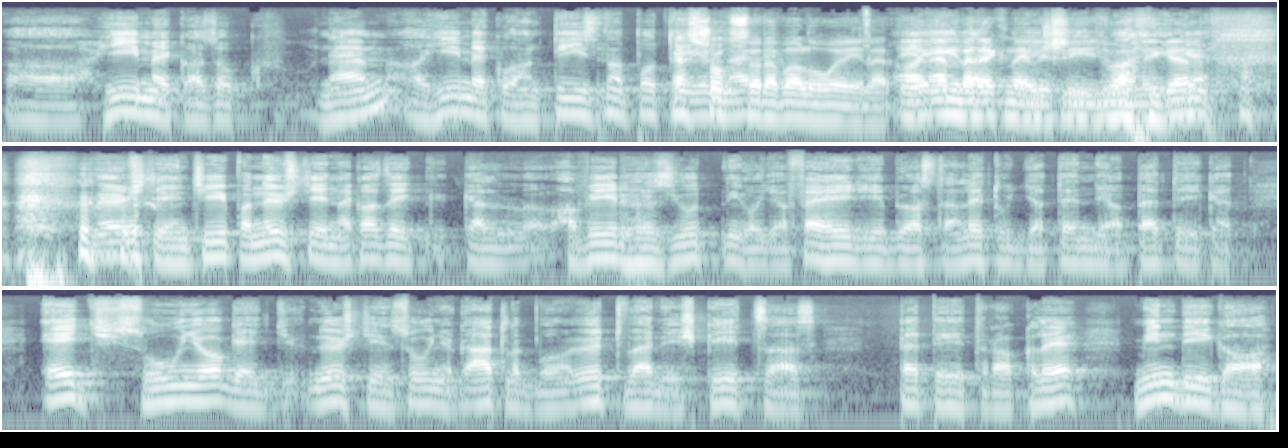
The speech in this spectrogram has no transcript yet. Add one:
a hímek azok nem, a hímek olyan tíz napot Ez élnek. sokszor a való élet. A Embereknél is így van, van igen. igen. csíp, a nősténynek azért kell a vérhöz jutni, hogy a fehérjéből aztán le tudja tenni a petéket. Egy szúnyog, egy nőstény szúnyog átlagban 50 és 200 petét rak le, mindig a,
